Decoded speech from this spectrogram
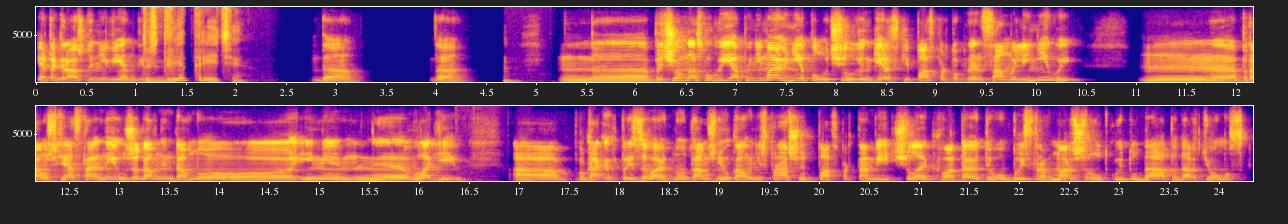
это граждане Венгрии. То есть две трети? Да, да. Mm. Причем, насколько я понимаю, не получил венгерский паспорт только, наверное, самый ленивый, потому что все остальные уже давным-давно ими владеют. А как их призывают? Ну, там же ни у кого не спрашивают паспорт. Там, видите, человек хватают его быстро в маршрутку и туда, под Артемовск.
